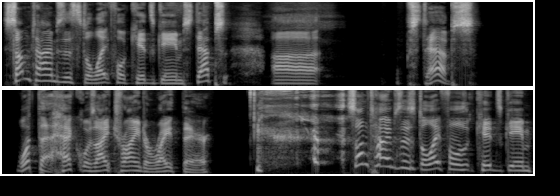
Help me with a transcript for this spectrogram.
Sometimes this delightful kids game steps, uh, steps. What the heck was I trying to write there? Sometimes this delightful kids game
